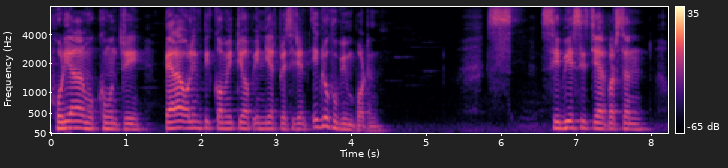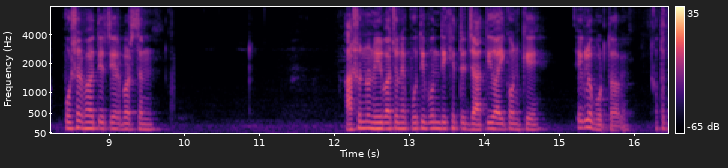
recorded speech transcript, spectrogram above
হরিয়ানার মুখ্যমন্ত্রী প্যারা অলিম্পিক কমিটি অফ ইন্ডিয়ার প্রেসিডেন্ট এগুলো খুব ইম্পর্টেন্ট সিবিএসসি চেয়ারপারসন, প্রসার ভারতীর চেয়ারপারসন। আসন্ন নির্বাচনে প্রতিবন্ধী ক্ষেত্রে জাতীয় আইকনকে এগুলো পড়তে হবে। অর্থাৎ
